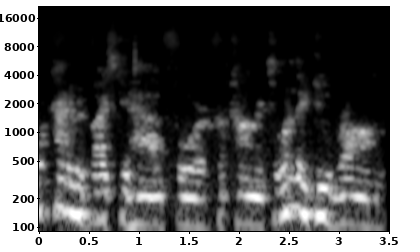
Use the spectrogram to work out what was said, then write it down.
what kind of advice do you have for for comics? What do they do wrong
